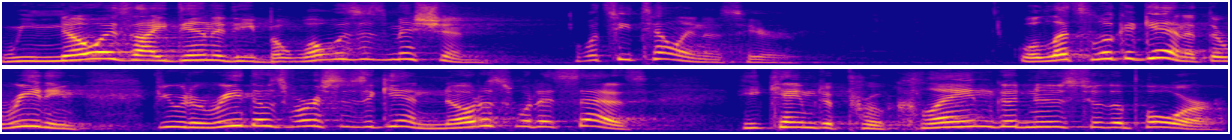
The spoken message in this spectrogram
we know his identity, but what was his mission? What's he telling us here? Well, let's look again at the reading. If you were to read those verses again, notice what it says. He came to proclaim good news to the poor,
